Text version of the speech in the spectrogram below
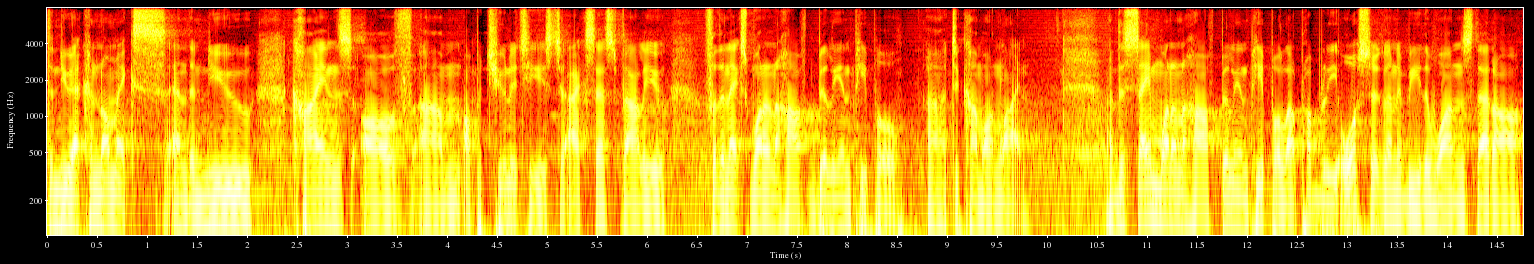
the new economics and the new kinds of um, opportunities to access value for the next one and a half billion people uh, to come online. Uh, the same one and a half billion people are probably also going to be the ones that are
